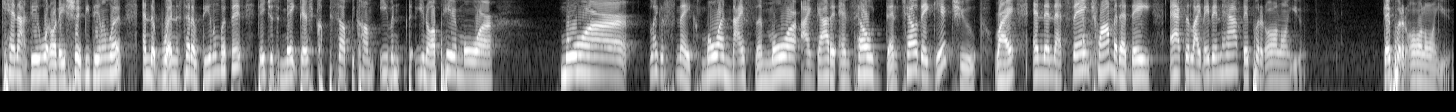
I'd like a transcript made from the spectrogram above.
cannot deal with or they should be dealing with and, the, and instead of dealing with it they just make their self become even you know appear more more like a snake, more nicer, more I got it until until they get you, right? And then that same trauma that they acted like they didn't have, they put it all on you. They put it all on you.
